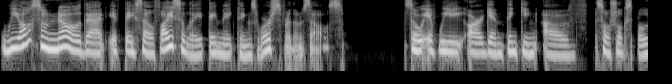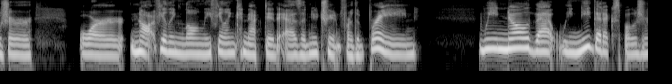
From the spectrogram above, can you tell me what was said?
we also know that if they self isolate, they make things worse for themselves. So, if we are again thinking of social exposure or not feeling lonely, feeling connected as a nutrient for the brain, we know that we need that exposure.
